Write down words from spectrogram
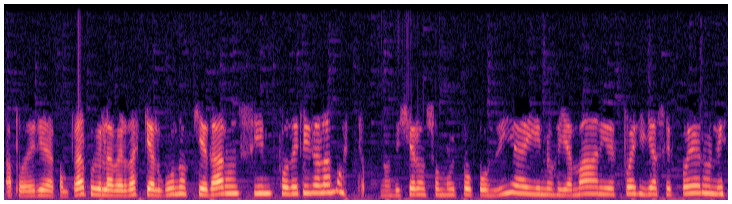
a poder ir a comprar, porque la verdad es que algunos quedaron sin poder ir a la muestra. Nos dijeron son muy pocos días y nos llamaban y después ya se fueron y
